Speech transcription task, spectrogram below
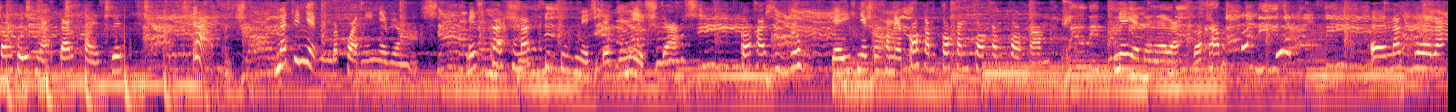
konkurs na start końscy. Tak. Znaczy nie wiem dokładnie, nie wiem. Mieszkasz na czy w mieście? W mieście. Kochasz widzów? Ja ich nie kocham, ja kocham, kocham, kocham, kocham. Nie jeden raz kocham. e, nagrasz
